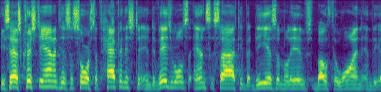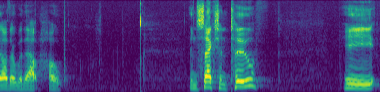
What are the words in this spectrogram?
He says Christianity is a source of happiness to individuals and society, but deism leaves both the one and the other without hope. In section two, he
